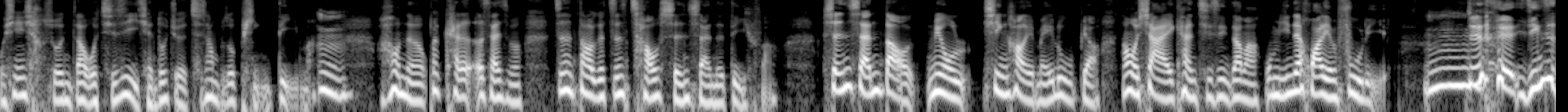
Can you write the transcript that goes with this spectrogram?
我心里想说，你知道，我其实以前都觉得池上不是平地嘛，嗯，然后呢，快开了二三十分钟，真的到一个真的超深山的地方，深山道没有信号也没路标，然后我下来一看，其实你知道吗？我们已经在花莲富里了，嗯，就是已经是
